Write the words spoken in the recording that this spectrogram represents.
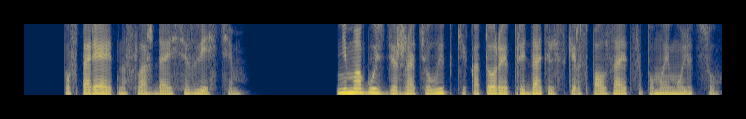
— повторяет, наслаждаясь известием. Не могу сдержать улыбки, которая предательски расползается по моему лицу.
